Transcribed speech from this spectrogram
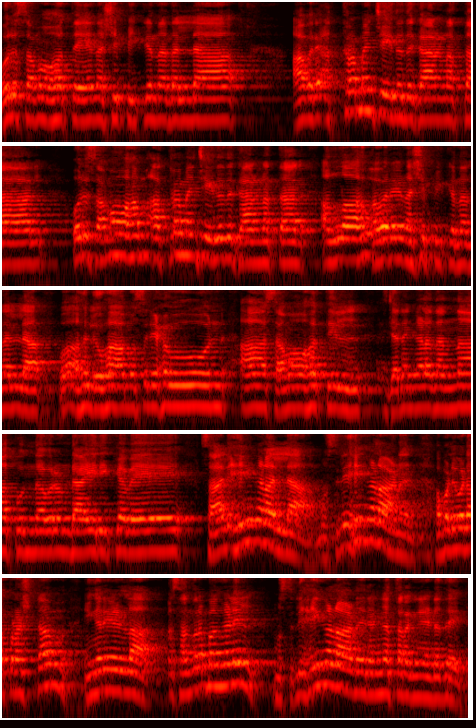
ഒരു സമൂഹത്തെ നശിപ്പിക്കുന്നതല്ല. അവരെ അക്രമം ചെയ്തത് കാരണത്താൽ ഒരു സമൂഹം അക്രമം ചെയ്തത് കാരണത്താൽ അള്ളാഹു അവരെ നശിപ്പിക്കുന്നതല്ല. മുസ്ലിഹൂൻ. ആ സമൂഹത്തിൽ ജനങ്ങളെ നന്നാക്കുന്നവരുണ്ടായിരിക്കവേ. സാലിഹീങ്ങളല്ല മുസ്ലിഹീങ്ങളാണ്. അപ്പോൾ ഇവിടെ പ്രശ്നം ഇങ്ങനെയുള്ള സന്ദർഭങ്ങളിൽ മുസ്ലിഹീങ്ങളാണ് രംഗത്തിറങ്ങേണ്ടത്.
